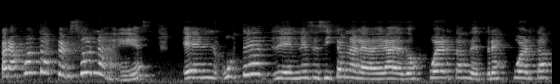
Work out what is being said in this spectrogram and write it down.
¿Para cuántas personas es? En, usted eh, necesita una heladera de dos puertas, de tres puertas,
